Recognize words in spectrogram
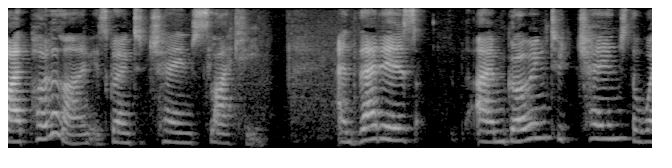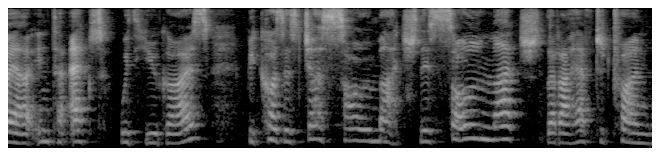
Bipolar Line is going to change slightly. And that is, I'm going to change the way I interact with you guys because it's just so much. There's so much that I have to try and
